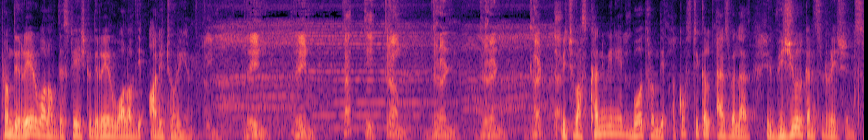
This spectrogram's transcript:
from the rear wall of the stage to the rear wall of the auditorium. Which was convenient both from the acoustical as well as the visual considerations.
